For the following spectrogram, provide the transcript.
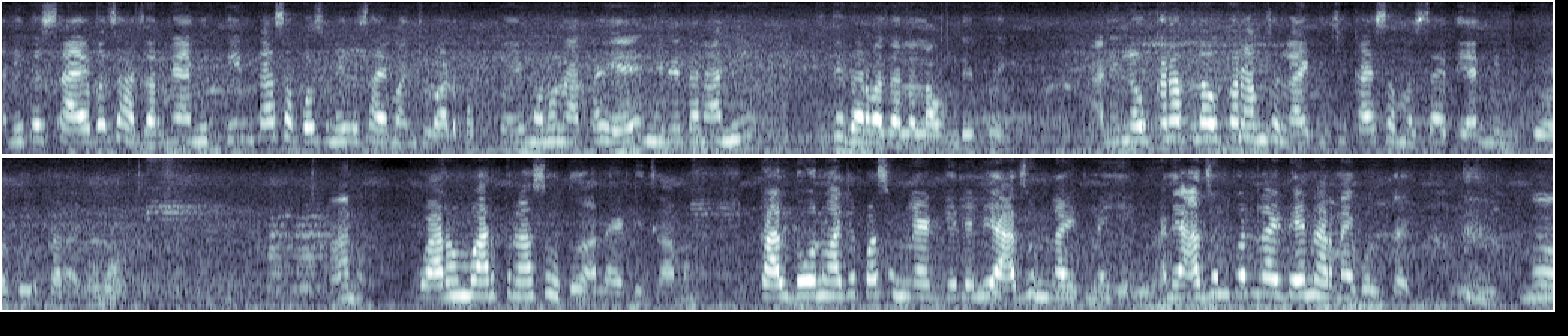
आणि ते साहेबच हजर नाही. आम्ही तीन तासापासून इथे साहेबांची वाट बघतोय. म्हणून आता हे निवेदन आम्ही इथे दरवाजाला लावून देतोय. आणि लवकरात लवकर आमच्या लाईटीची काय समस्या आहे ती यांनी दूर करावी आणि. वारंवार त्रास होतो लाईटीचा. मग काल दोन वाजेपासून लाइट गेलेली आहे, अजून लाइट नाही आणि अजून पण लाइट येणार नाही बोलतोय. मग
